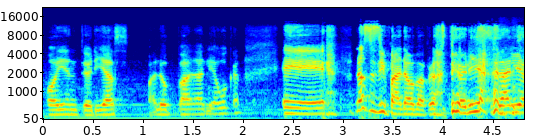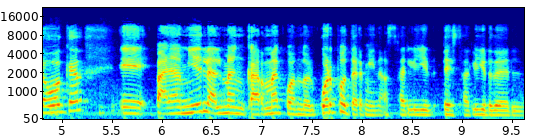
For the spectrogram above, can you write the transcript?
hoy en teorías palopa de Dalia Walker, eh, no sé si palopa, pero teoría de Dalia Walker, eh, para mí el alma encarna cuando el cuerpo termina salir, de salir del...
